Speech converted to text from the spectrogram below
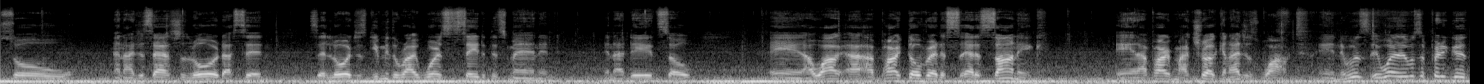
So, and I just asked the Lord, I said, I said, Lord, just give me the right words to say to this man. And, and I did. So, and I walked, I, I parked over at a, at a Sonic and I parked my truck and I just walked. And it was, it was, it was a pretty good,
